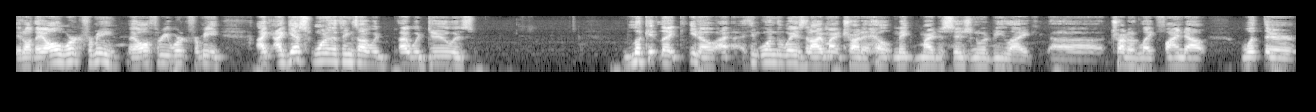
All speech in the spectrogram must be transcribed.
it all they all work for me. They all three work for me. I, I guess one of the things I would I would do is look at like you know I, I, think one of the ways that I might try to help make my decision would be like uh, try to like find out what their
